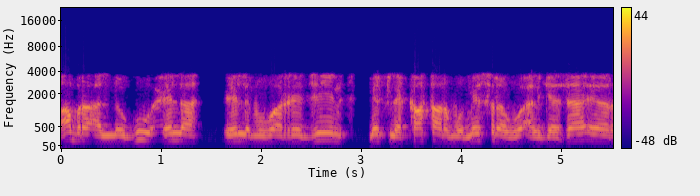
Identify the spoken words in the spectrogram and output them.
عبر اللجوء إلى الموردين مثل قطر ومصر والجزائر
